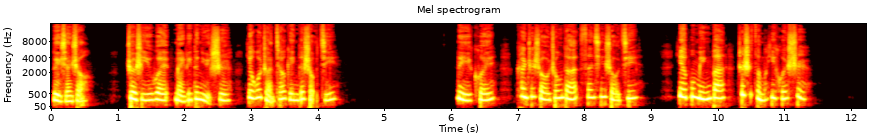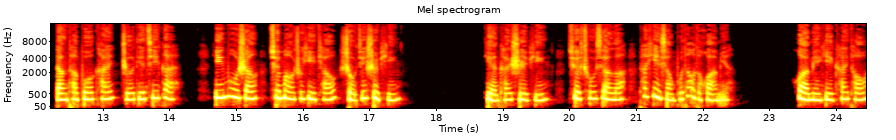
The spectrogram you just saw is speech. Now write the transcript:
李先生，这是一位美丽的女士要我转交给你的手机。李逵看着手中的三星手机，也不明白这是怎么一回事。当他拨开折叠机盖，荧幕上却冒出一条手机视频。点开视频，却出现了他意想不到的画面。画面一开头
